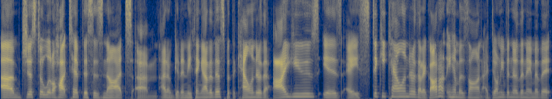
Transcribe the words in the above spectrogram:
Um, just a little hot tip this is not, um, I don't get anything out of this, but the calendar that I use is a sticky calendar that I got on Amazon. I don't even know the name of it.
